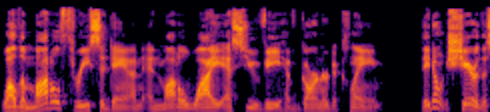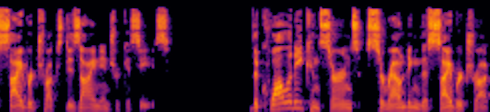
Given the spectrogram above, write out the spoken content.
While the Model 3 sedan and Model Y SUV have garnered acclaim, they don't share the Cybertruck's design intricacies. The quality concerns surrounding the Cybertruck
